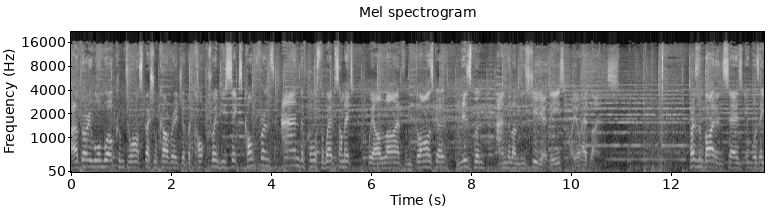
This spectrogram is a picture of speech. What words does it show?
A very warm welcome to our special coverage of the COP26 conference and, of course, the Web Summit. We are live from Glasgow, Lisbon, and the London studio. These are your headlines. President Biden says it was a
